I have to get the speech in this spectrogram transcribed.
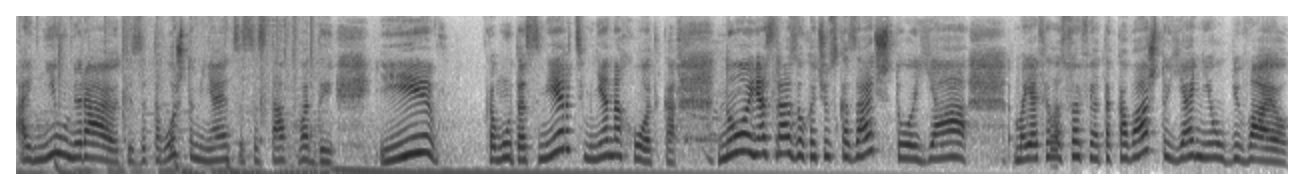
они умирают из-за того, что меняется состав воды. И кому-то смерть, мне находка. Но я сразу хочу сказать, что я, моя философия такова, что я не убиваю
